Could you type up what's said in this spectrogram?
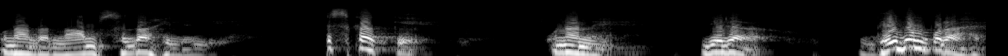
ਉਹਨਾਂ ਦਾ ਨਾਮ ਸਦਾ ਹੀ ਲੈਂਦੀ ਹੈ। ਇਸ ਕਰਕੇ ਉਹਨਾਂ ਨੇ ਜਿਹੜਾ ਬੇਗਮਪੁਰਾ ਹੈ,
